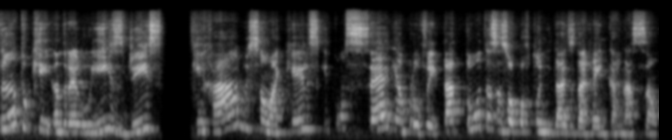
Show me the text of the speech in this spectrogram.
Tanto que André Luiz diz que raros são aqueles que conseguem aproveitar todas as oportunidades da reencarnação,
